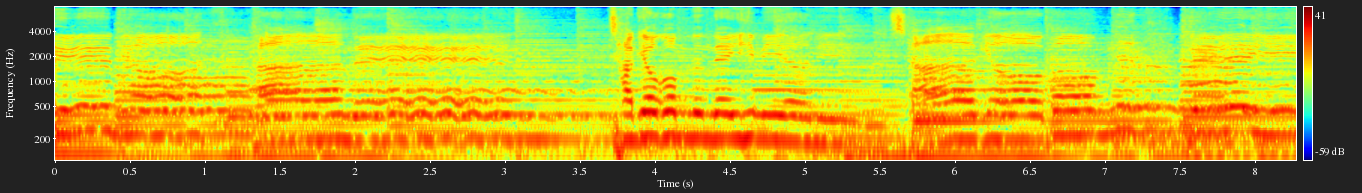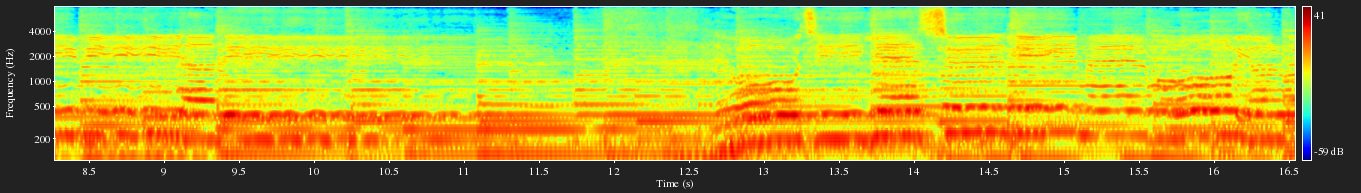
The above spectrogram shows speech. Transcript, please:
믿으면 가네. 자격 없는 내 힘이 아닌 자격 없는 내 힘이 아닌. 오직 예수님의 보혈로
